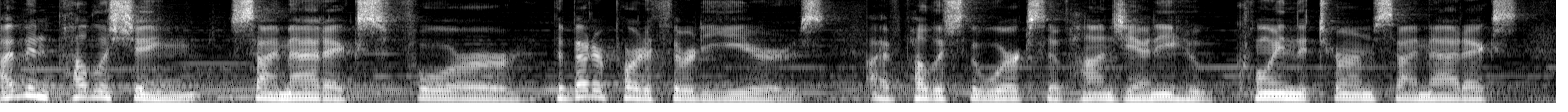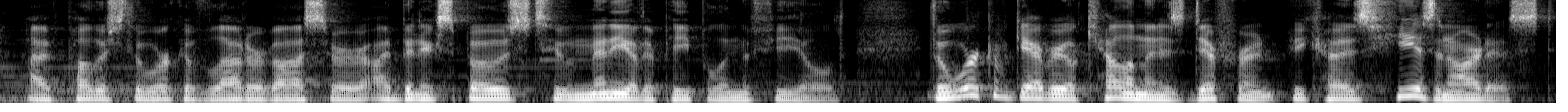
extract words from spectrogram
I've been publishing cymatics for the better part of 30 years. I've published the works of Hans Jenny, who coined the term cymatics. I've published the work of Lauterwasser. I've been exposed to many other people in the field. The work of Gabriel Kelemen is different because he is an artist.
